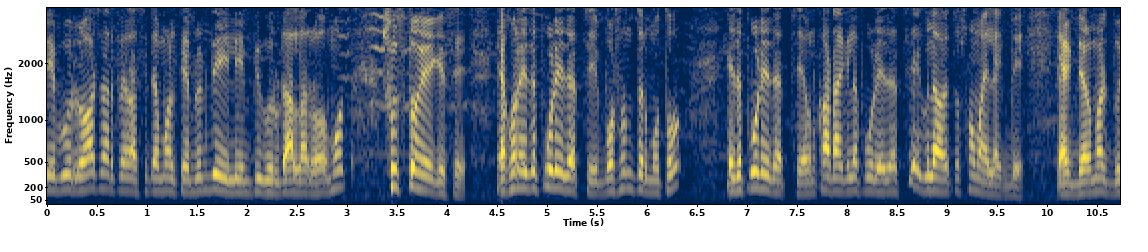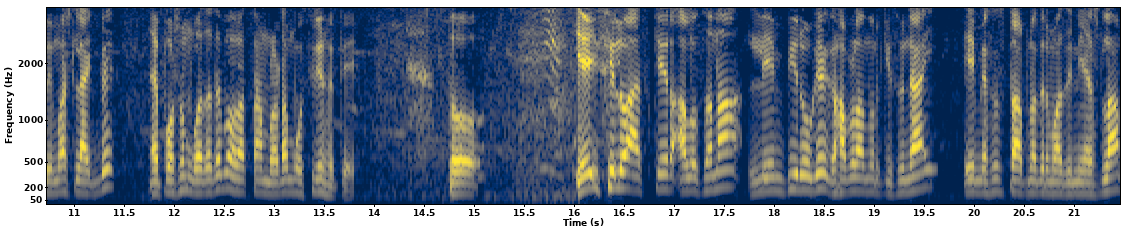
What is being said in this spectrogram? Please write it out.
লেবুর রস আর প্যারাসিটামল ট্যাবলেট দিয়ে এই লেম্পি গরুটা আল্লাহ রহমত সুস্থ হয়ে গেছে। এখন এই যে পড়ে যাচ্ছে বসন্তের মতো এতে পড়ে যাচ্ছে, এখন কাটাগুলো পড়ে যাচ্ছে, এগুলো হয়তো সময় লাগবে। এক দেড় মাস, দুই মাস লাগবে পশম গজাতে বা চামড়াটা মসৃণ হতে। তো এই ছিল আজকের আলোচনা। লেম্পি রোগে ঘাবড়ানোর কিছু নাই, এই মেসেজটা আপনাদের মাঝে নিয়ে আসলাম।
